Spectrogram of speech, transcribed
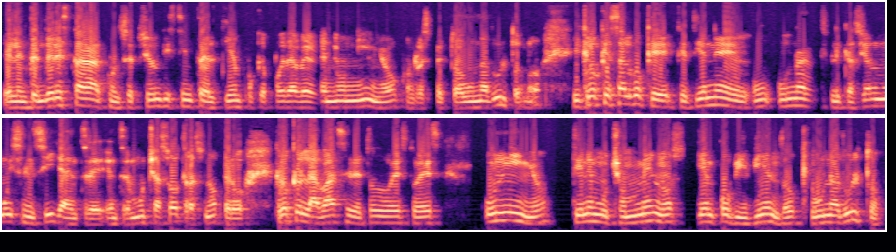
el entender esta concepción distinta del tiempo que puede haber en un niño con respecto a un adulto, ¿no? Y creo que es algo que, que tiene una explicación muy sencilla entre, entre muchas otras, ¿no? Pero creo que la base de todo esto es un niño tiene mucho menos tiempo viviendo que un adulto.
